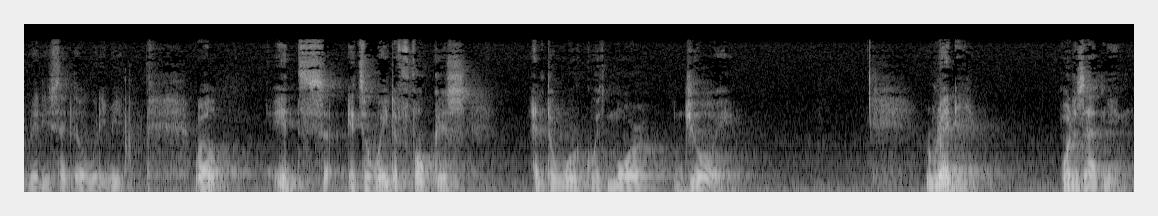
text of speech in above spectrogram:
ready, set, go? What do you mean? Well, it's, it's a way to focus and to work with more joy. Ready. What does that mean?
